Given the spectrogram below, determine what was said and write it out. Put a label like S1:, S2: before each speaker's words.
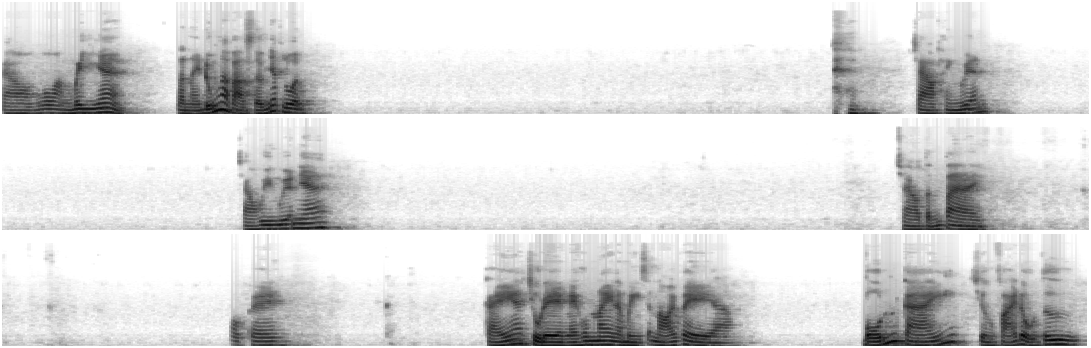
S1: Chào Ngô Hoàng Minh nha. Lần này đúng là vào sớm nhất luôn. Chào Thành Nguyễn. Chào Huy Nguyễn nhé. Chào Tấn Tài. Ok. Cái chủ đề ngày hôm nay là mình sẽ nói về à, bốn cái trường phái đầu tư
